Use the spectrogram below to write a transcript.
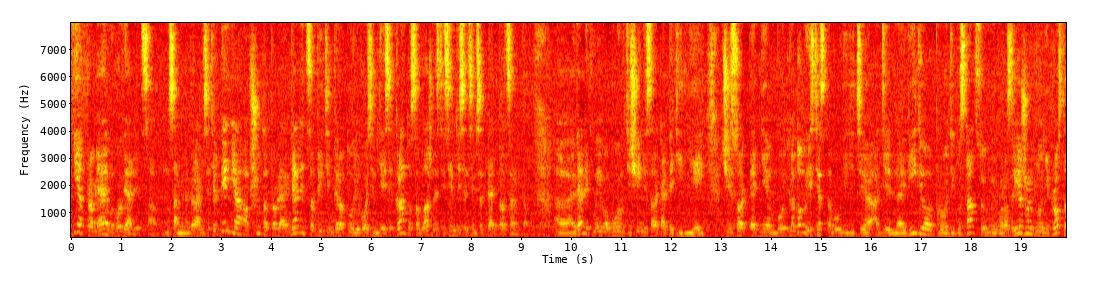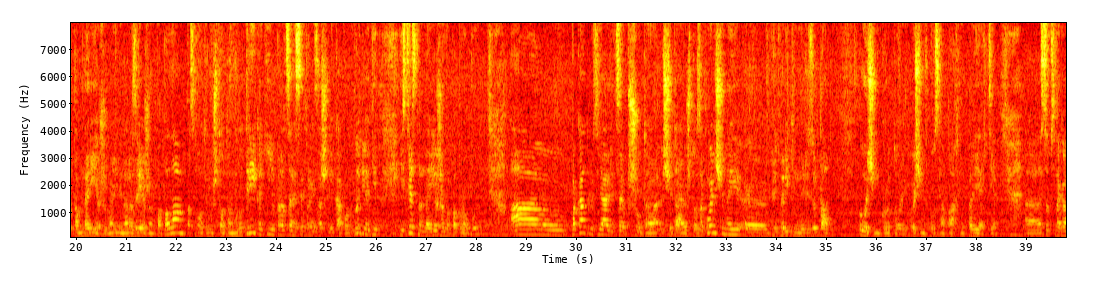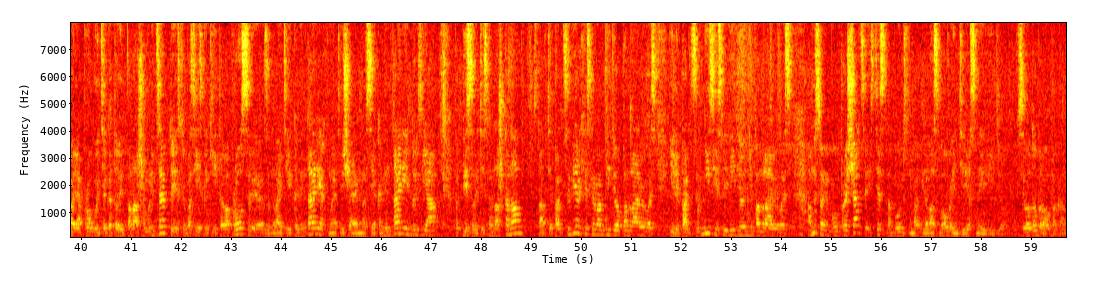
И отправляем его вялиться. Мы сами набираемся терпения, а пшут отправляем вялиться при температуре 8-10 градусов, влажности 70-75%. Э, Вялить мы его будем в течение 45 дней. Через 45 дней он будет готов. Естественно, вы увидите отдельное видео про дегустацию. Мы его разрежем, но не просто там нарежем, а именно разрежем пополам, посмотрим, что там внутри, какие процессы произошли, как он выглядит. Естественно, нарежем и попробуем. А пока, друзья, рецепт шута считаю, что законченный. Э, Предварительный результат очень крутой, очень вкусно пахнет, поверьте. Э, собственно говоря, пробуйте готовить по нашему рецепту. Если у вас есть какие-то вопросы, задавайте их в комментариях. Мы отвечаем на все комментарии, друзья. Подписывайтесь на наш канал, ставьте пальцы вверх, если вам видео понравилось, или пальцы вниз, если видео не понравилось. А мы с вами будем прощаться, естественно, будем снимать для вас новые интересные видео. Всего доброго, пока!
